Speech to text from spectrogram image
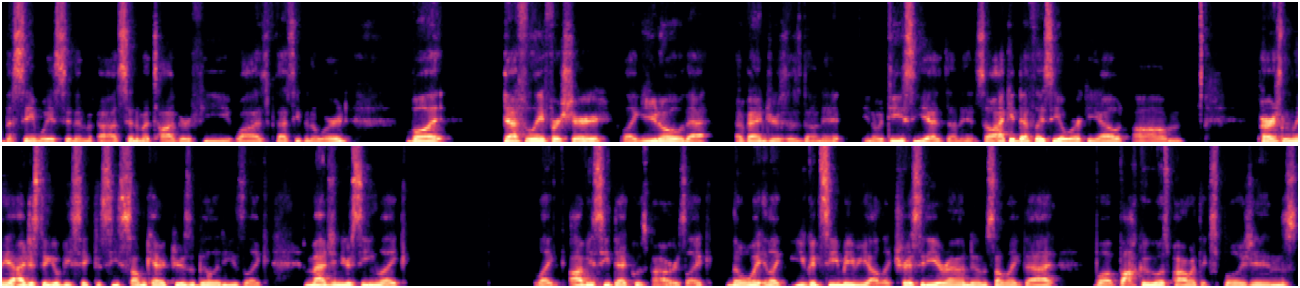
the same way cinem- uh, cinematography wise, if that's even a word. But definitely for sure, like you know that Avengers has done it, you know DC has done it, so I could definitely see it working out. Um, personally, I just think it would be sick to see some characters' abilities. Like, imagine you're seeing like like obviously Deku's powers, like the way like you could see maybe electricity around him, something like that. But Bakugo's power with explosions,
